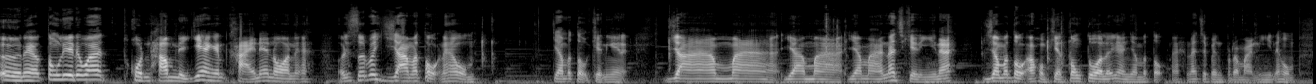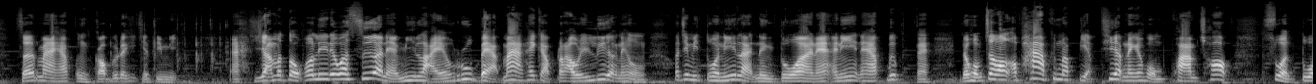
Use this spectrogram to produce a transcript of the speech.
เออนะครับต้องเรียกได้ว่าคนทำเนี่ยแย่งกันขายแน่นอนนะเราจะเซิร์ชว่ายามาโตะนะครับผมยามาโตะเขียนไงเนี่ย ยามายามายามาน่าจะเขียนอย่างนี้นะยามาโตะอะผมเขียนตรงตัวเลยกันยามาโตะนะน่าจะเป็นประมาณนี้นะผมเซิร์ชมาครับอืมก๊อปไปด้วยที่เขียนพิมพ์อีกอะยามาโตะก็เรียกได้ว่าเสื้อเนี่ยมีหลายรูปแบบมากให้กับเราได้เลือกนะครับผมก็จะมีตัวนี้แหละหนึ่งตัวนะอันนี้นะครับปึ๊บนะเดี๋ยวผมจะลองเอาภาพขึ้นมาเปรียบเทียบนะครับผมความชอบส่วนตัว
